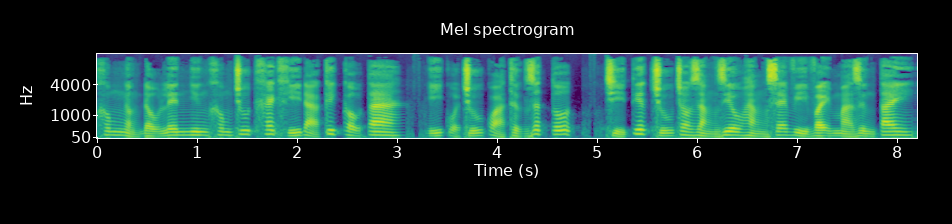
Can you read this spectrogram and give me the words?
không ngẩng đầu lên nhưng không chút khách khí đả kích cậu ta, ý của chú quả thực rất tốt, chỉ tiếc chú cho rằng Diêu Hằng sẽ vì vậy mà dừng tay.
